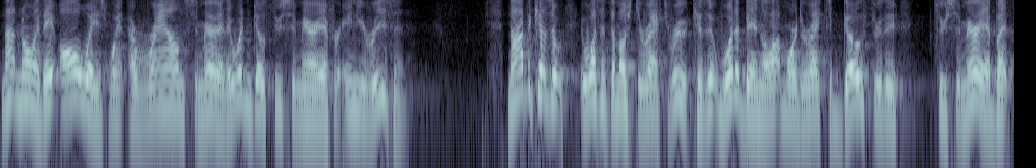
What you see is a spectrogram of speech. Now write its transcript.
not normally, they always went around Samaria. They wouldn't go through Samaria for any reason. Not because it, it wasn't the most direct route, because it would have been a lot more direct to go through, the, through Samaria, but,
